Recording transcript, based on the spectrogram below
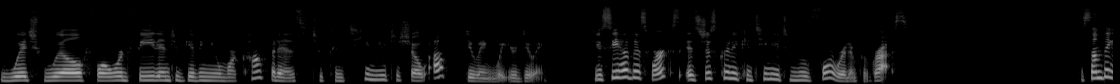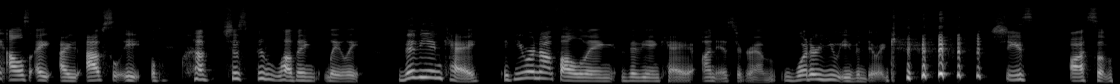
which will forward feed into giving you more confidence to continue to show up doing what you're doing. Do you see how this works? It's just going to continue to move forward and progress. Something else I, I absolutely have just been loving lately Vivian Kaye. If you are not following Vivian Kaye on Instagram, what are you even doing? She's awesome.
